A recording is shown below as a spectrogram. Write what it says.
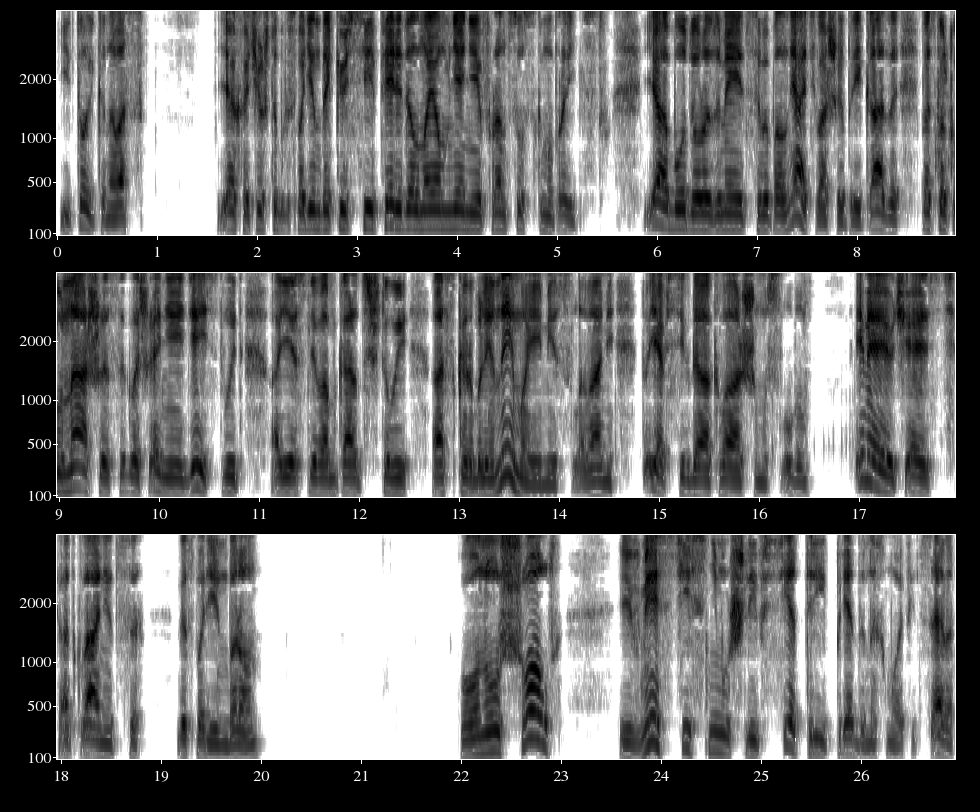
и только на вас. Я хочу, чтобы господин де Кюсси передал мое мнение французскому правительству. Я буду, разумеется, выполнять ваши приказы, поскольку наше соглашение действует, а если вам кажется, что вы оскорблены моими словами, то я всегда к вашим услугам. Имею честь откланяться, господин барон. Он ушел, и вместе с ним ушли все три преданных ему офицера,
